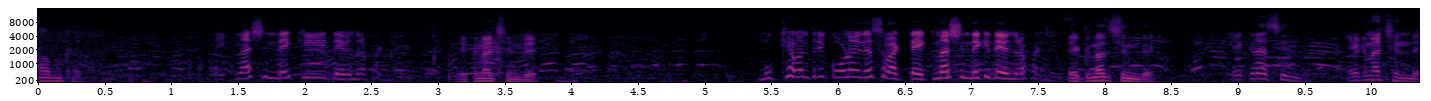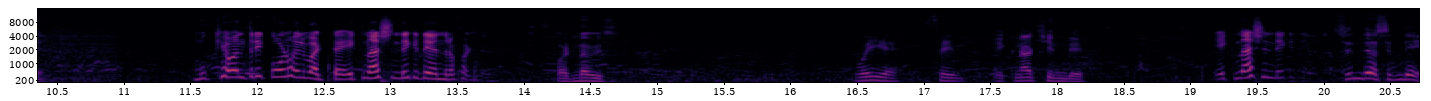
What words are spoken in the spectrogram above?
काम करतात. एकनाथ शिंदे की देवेंद्र फडणवीस? एकनाथ शिंदे. मुख्यमंत्री कोण होईल असं वाटतं एकनाथ शिंदे की देवेंद्र फडणवीस? एकनाथ शिंदे. एकनाथ शिंदे. एकनाथ शिंदे. मुख्यमंत्री कोण होईल वाटतं एकनाथ शिंदे की देवेंद्र फडणवीस? फडणवीस. वही आहे सेम एकनाथ शिंदे. एकनाथ शिंदे की देवेंद्र शिंदे शिंदे.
